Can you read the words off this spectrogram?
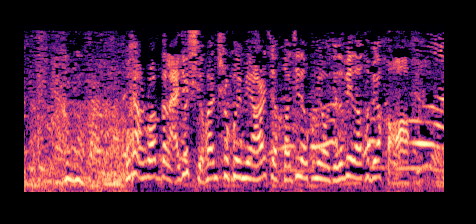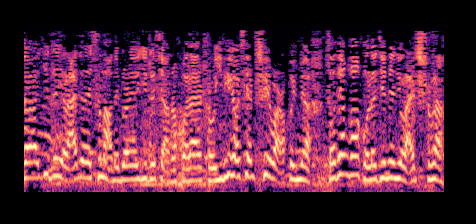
记烩面？我想说，本来就喜欢吃烩面，而且合记的烩面我觉得味道特别好。这一直以来就在青岛那边，就一直想着回来的时候一定要先吃一碗烩面。昨天刚回来，今天就来吃饭。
